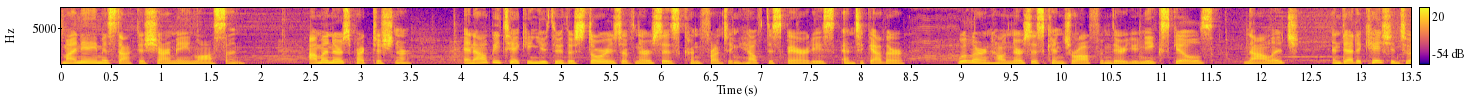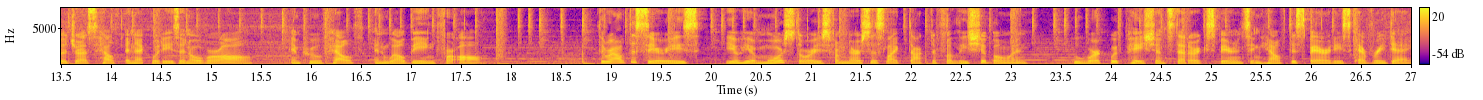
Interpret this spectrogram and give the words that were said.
My name is Dr. Scharmaine Lawson. I'm a nurse practitioner, and I'll be taking you through the stories of nurses confronting health disparities, and together, we'll learn how nurses can draw from their unique skills, knowledge, and dedication to address health inequities and overall improve health and well being for all. Throughout the series, you'll hear more stories from nurses like Dr. Felicia Bowen, who work with patients that are experiencing health disparities every day.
